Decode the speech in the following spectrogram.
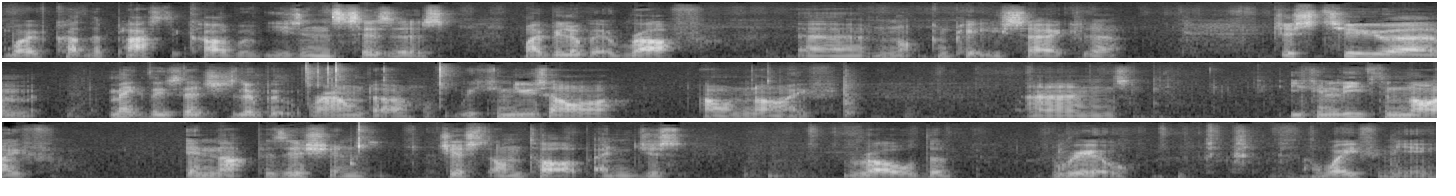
where we've cut the plastic card with using the scissors. Might be a little bit rough, uh, not completely circular. Just to um, make these edges a little bit rounder, we can use our, our knife and you can leave the knife in that position just on top and just roll the reel away from you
